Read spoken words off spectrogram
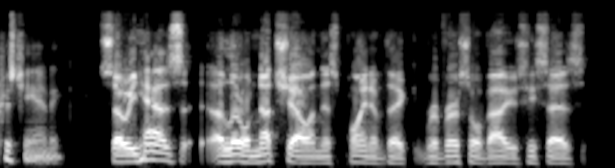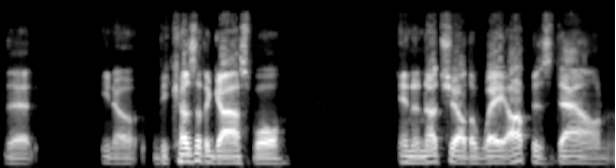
Christianity. So he has a little nutshell on this point of the reversal of values. He says that, you know, because of the gospel, in a nutshell, the way up is down,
